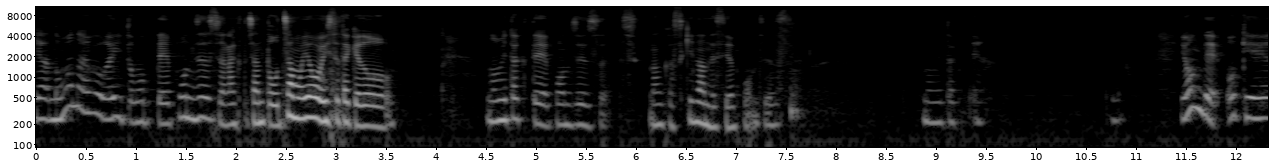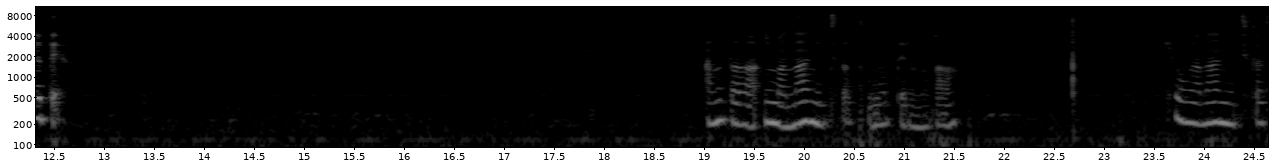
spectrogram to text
いや飲まない方がいいと思ってポンジュースじゃなくてちゃんとお茶も用意してたけど飲みたくてポンジュース。なんか好きなんですよポンジュース。飲みたくて。読んで OK って。あなたは今何日だと思ってるのかな？今日が何日か知っ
